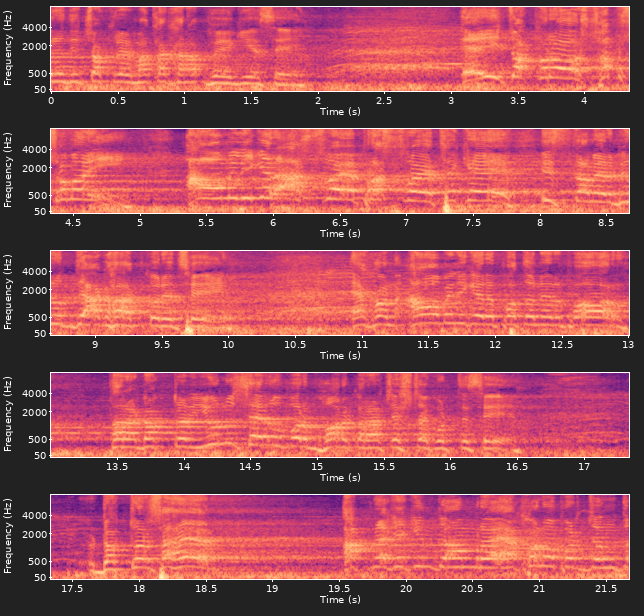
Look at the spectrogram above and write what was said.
বিরোধী চক্রের মাথা খারাপ হয়ে গিয়েছে। এই চক্র সবসময় আওয়ামী লীগের আশ্রয়ে প্রশ্রয়ে থেকে ইসলামের বিরুদ্ধে আঘাত করেছে। এখন আওয়ামী লীগের পতনের পর তারা ডক্টর ইউনুসের উপর ভর করার চেষ্টা করতেছে। ডক্টর সাহেব, আপনাকে কিন্তু আমরা এখনও পর্যন্ত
